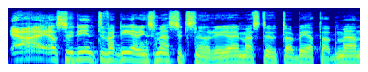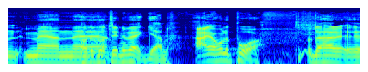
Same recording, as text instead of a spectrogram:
Ja, alltså det är inte värderingsmässigt snurrig, jag är mest utarbetad. Men, men, Har du eh, gått in i väggen? Ja, jag håller på. Och det här, eh,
